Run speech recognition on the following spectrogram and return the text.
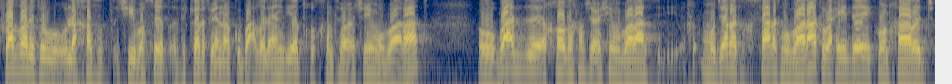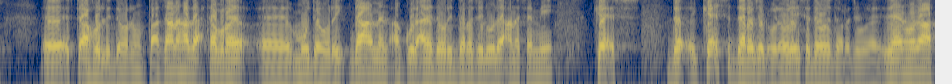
تفضلت ولخصت شيء بسيط ذكرت بأن أكو بعض الأندية تدخل 25 مباراة. وبعد خوض 25 مباراة مجرد خسارة مباراة وحيدة يكون خارج آه، التأهل للدوري الممتاز. أنا هذا أعتبره آه، مو دوري. دائما أقول على دوري الدرجة الأولى أنا أسميه كأس. كأس الدرجة الأولى وليس دوري الدرجة الأولى. لأن هناك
